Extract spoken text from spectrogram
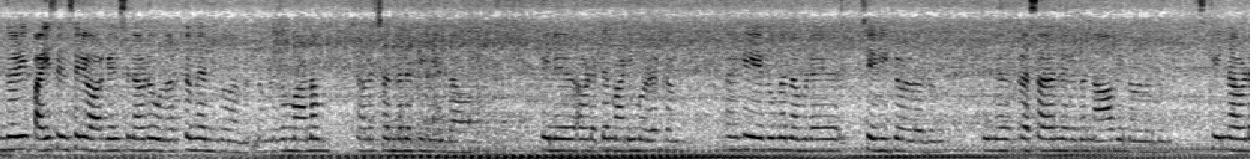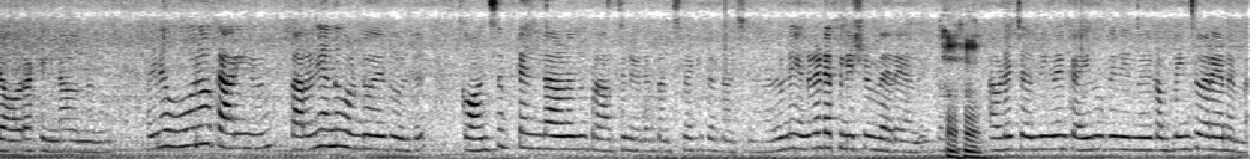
എന്തോ ഈ ഫൈവ് സെൻസറി ഓർഗൻസിന് അവിടെ ഉണർത്തുന്ന എന്തുവാണ്? നമ്മളിപ്പോൾ മണം അവിടെ ചന്ദനത്തിന് ഉണ്ടാവും പിന്നെ അവിടുത്തെ മണിമുഴക്കം അതൊക്കെ കേൾക്കുമ്പോൾ നമ്മുടെ ചെവിക്കുള്ളതും പിന്നെ പ്രസാദം തരുന്ന നാവിനുള്ളതും സ്കിൻ അവിടെ ഓറ ക്ലീൻ ആവുന്നതും അങ്ങനെ ഓരോ കാര്യങ്ങളും പറഞ്ഞു തന്ന് കൊണ്ടുപോയതുകൊണ്ട് കോൺസെപ്റ്റ് എന്താണെന്ന് പ്രാർത്ഥനയുടെ മനസ്സിലാക്കി തന്നെ അച്ഛനാണ്. അതുകൊണ്ട് ഞങ്ങളുടെ ഡെഫിനേഷൻ വേറെയാണ്. ഇപ്പം അവിടെ ചെന്ന് ഇങ്ങനെ കൈകൂപ്പി നിന്ന് കംപ്ലൈന്റ്സ് പറയാനല്ല.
